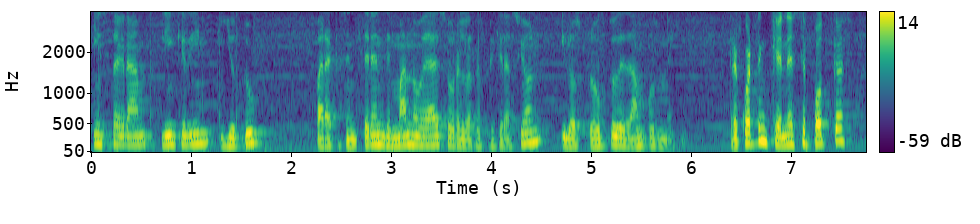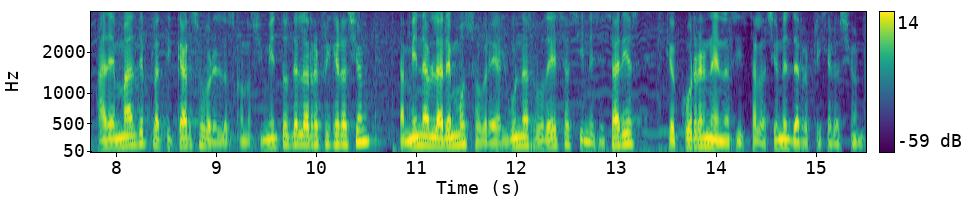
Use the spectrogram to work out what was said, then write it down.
Instagram, LinkedIn y YouTube, para que se enteren de más novedades sobre la refrigeración y los productos de Danfos México. Recuerden que en este podcast, además de platicar sobre los conocimientos de la refrigeración, también hablaremos sobre algunas rudezas innecesarias que ocurren en las instalaciones de refrigeración.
